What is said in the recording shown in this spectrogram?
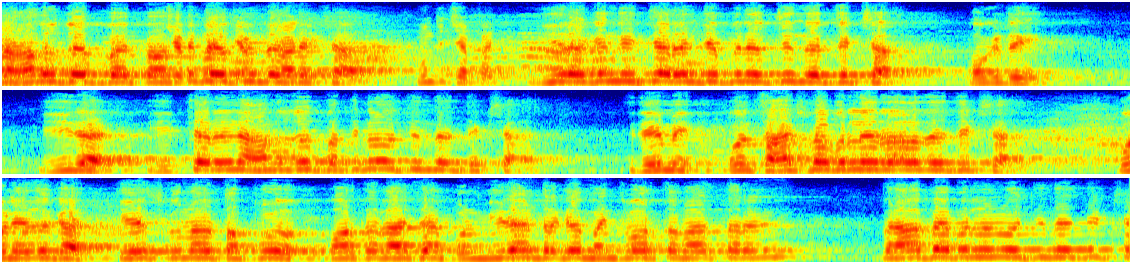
ఆంధ్రజ్యోతి పత్రిక వచ్చింది అధ్యక్ష ముందు చెప్పండి. ఈ రకంగా ఇచ్చారని చెప్పి వచ్చింది అధ్యక్ష. ఒకటి ఈ ఇచ్చారని ఆంధ్రజ్యోతి పత్రికలో వచ్చింది అధ్యక్ష. ఇదేమి? కొన్ని సాక్షి పేపర్లే రాలేదు అధ్యక్ష. కొన్ని ఏదో చేసుకున్నారు తప్పు వార్త రాశారు మీరే అంటారు కదా మంచి వార్త రాస్తారని. మరి ఆ పేపర్లోనే వచ్చింది అధ్యక్ష.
